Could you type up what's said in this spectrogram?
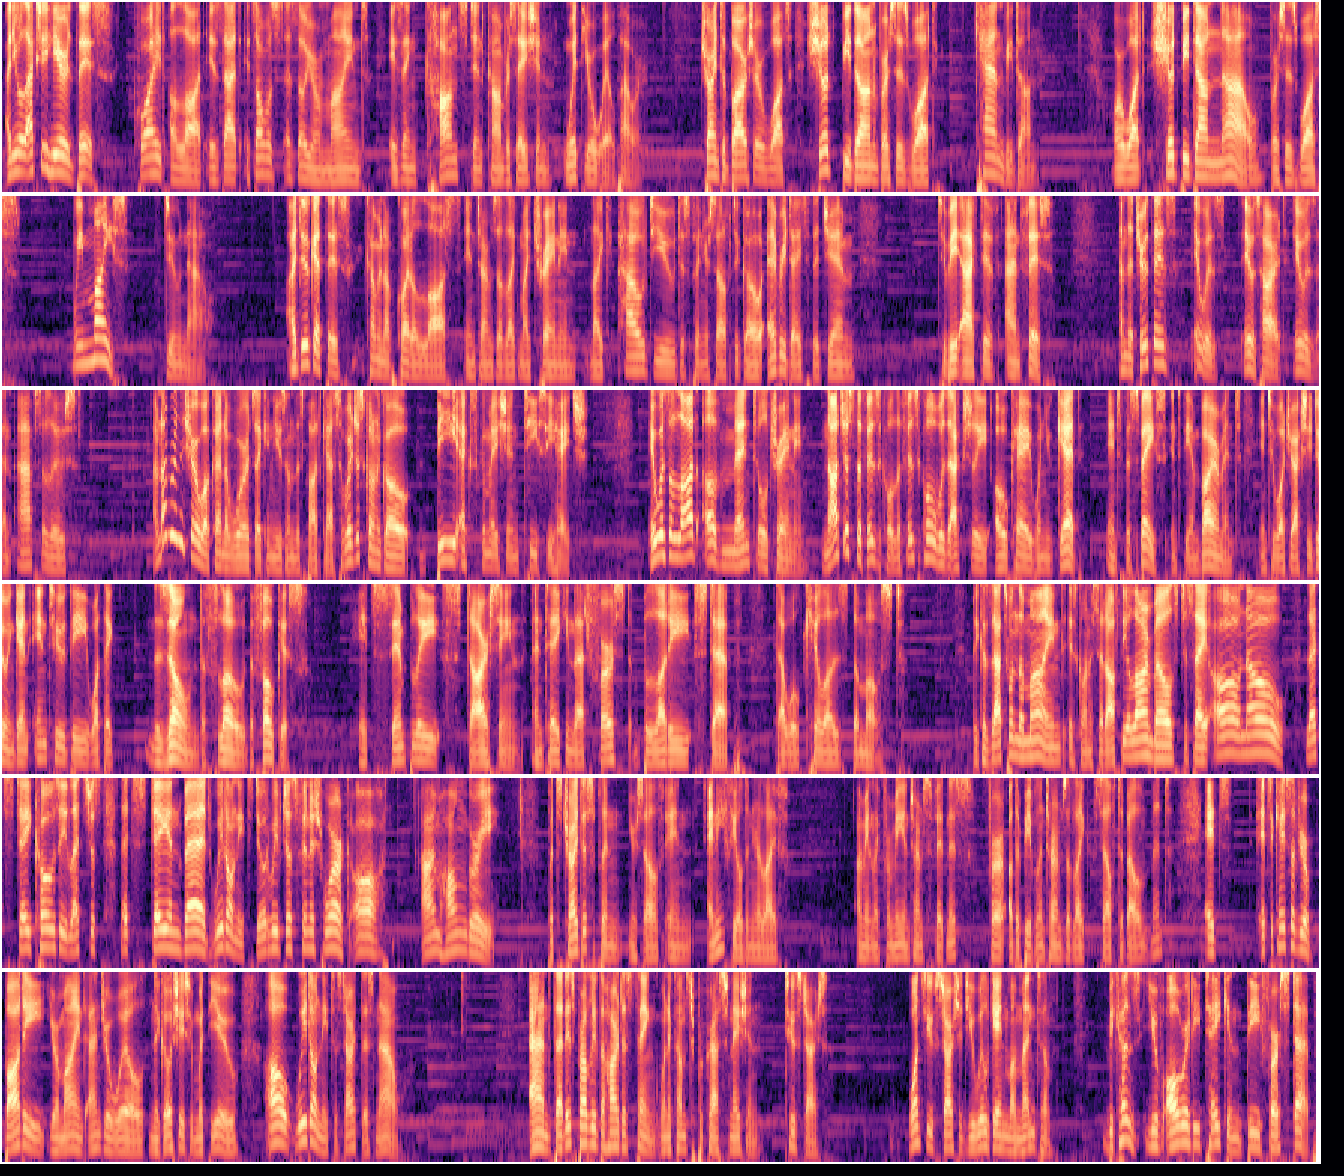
And you'll actually hear this quite a lot is that it's almost as though your mind is in constant conversation with your willpower, trying to barter what should be done versus what can be done, or what should be done now versus what we might do now. I do get this coming up quite a lot in terms of like my training. Like, how do you discipline yourself to go every day to the gym to be active and fit? And the truth is, it was it was hard. It was an absolute. I'm not really sure what kind of words I can use on this podcast, so we're just going to go B exclamation TCH. It was a lot of mental training, not just the physical. The physical was actually okay when you get into the space, into the environment, into what you're actually doing, getting into the what they the zone, the flow, the focus. It's simply starting and taking that first bloody step that will kill us the most. Because that's when the mind is going to set off the alarm bells to say, oh no, let's stay cozy. Let's just, let's stay in bed. We don't need to do it. We've just finished work. Oh, I'm hungry. But to try discipline yourself in any field in your life, I mean, like for me in terms of fitness, for other people in terms of like self development, it's it's a case of your body, your mind, and your will negotiating with you oh, we don't need to start this now. And that is probably the hardest thing when it comes to procrastination to start. Once you've started, you will gain momentum because you've already taken the first step.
